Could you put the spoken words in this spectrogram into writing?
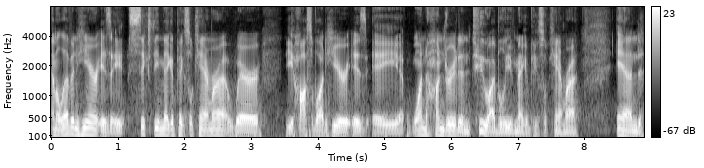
M11 here is a 60 megapixel camera where the Hasselblad here is a 102, I believe, megapixel camera. And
